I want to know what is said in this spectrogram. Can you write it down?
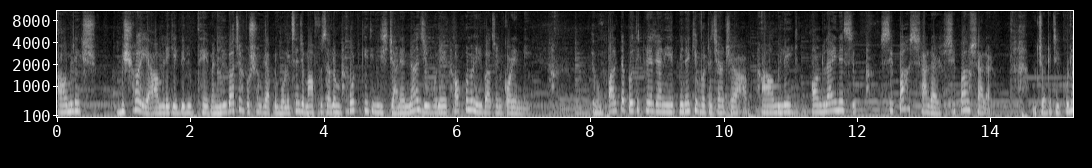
আওয়ামী লীগ বিষয়ে আওয়ামী লীগের বিরুদ্ধে মানে নির্বাচন প্রসঙ্গে আপনি বলেছেন যে মাহফুজ আলম ভোট কি জিনিস জানেন না, জীবনে কখনো নির্বাচন করেননি এবং পাল্টা প্রতিক্রিয়া জানিয়ে পিনাকি ভট্টাচার্য, আওয়ামী লীগ অনলাইনে সিপাহ সালার সিপাহ সালার উচ্চারণটা ঠিক করি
